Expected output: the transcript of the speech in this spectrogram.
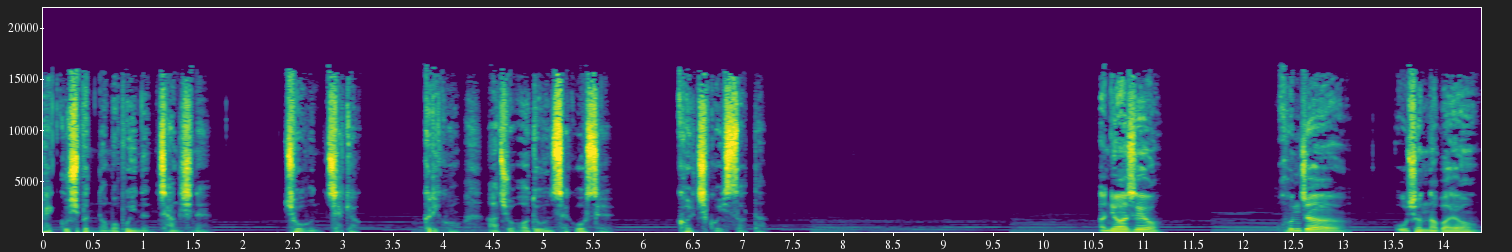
190은 넘어 보이는 장신에 좋은 체격 그리고 아주 어두운 색 옷을 걸치고 있었다. 안녕하세요. 혼자 오셨나봐요.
